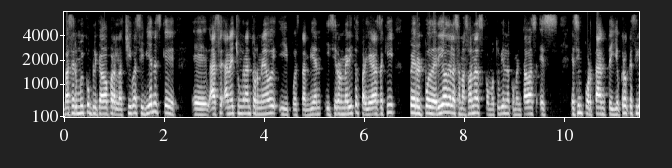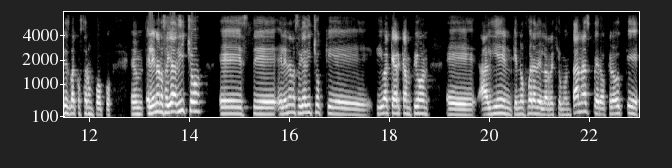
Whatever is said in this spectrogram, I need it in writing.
va a ser muy complicado para las Chivas, si bien es que eh, han hecho un gran torneo y pues también hicieron méritos para llegar hasta aquí, pero el poderío de las Amazonas, como tú bien lo comentabas, es, es importante y yo creo que sí les va a costar un poco. Em, Elena nos había dicho, este, Elena nos había dicho que, que iba a quedar campeón eh, alguien que no fuera de las regiomontanas, pero creo que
